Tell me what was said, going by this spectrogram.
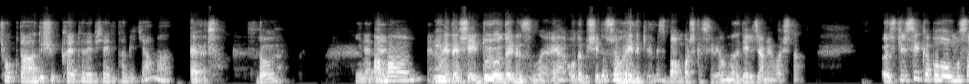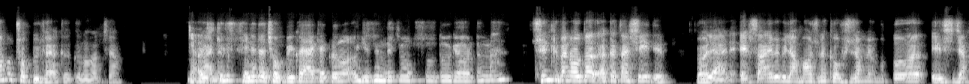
Çok daha düşük kalitede bir şeydi tabii ki ama Evet. Doğru. Yine de Ama fena yine de şey doyurdu en azından. Yani o da bir şeydi. Sonra tabii. yediklerimiz bambaşka seviye. Onlara geleceğim yavaştan. Özkilisi kapalı olması ama çok büyük hayal kırıklığına uğrattı ya. Ya Yani. Özkilis seni de çok büyük hayal kırıklığına o yüzündeki mutsuzluğu gördüm ben. Çünkü ben orada hakikaten şeydi böyle yani efsanevi bir lahmacuna kavuşacağım ve mutluluğa erişeceğim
